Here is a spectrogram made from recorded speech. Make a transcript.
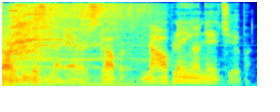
Darkness English by Eris Cover, now playing on YouTube.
